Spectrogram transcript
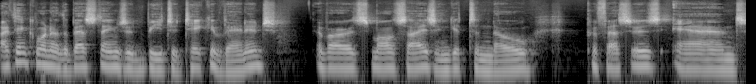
I think one of the best things would be to take advantage of our small size and get to know professors and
